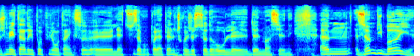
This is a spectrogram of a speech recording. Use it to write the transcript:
je m'étendrai pas plus longtemps que ça euh, là-dessus, ça vaut pas la peine. Je trouvais juste ça drôle euh, de le mentionner. Euh, Zombie Boy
